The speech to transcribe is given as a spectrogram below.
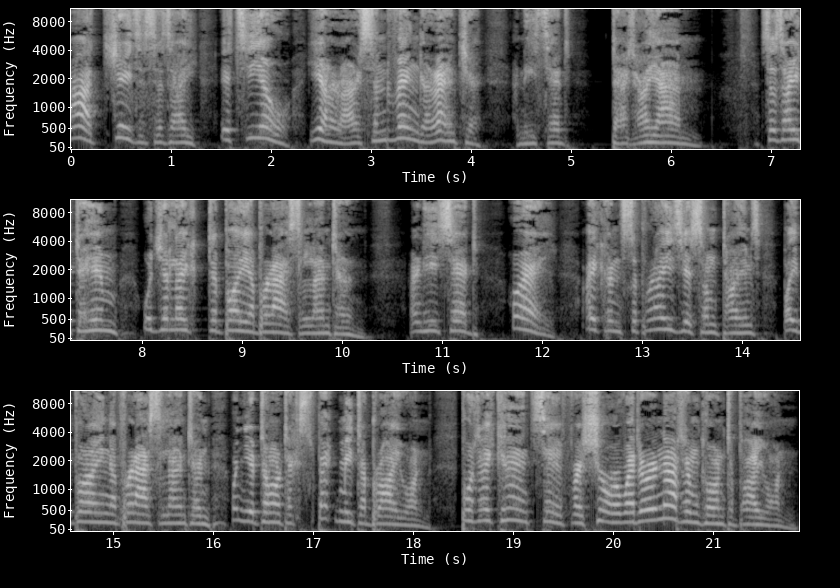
Ah, Jesus, says I, it's you. You're Arsene Wenger, aren't you? And he said, That I am. Says I to him, Would you like to buy a brass lantern? And he said, Well, I can surprise you sometimes by buying a brass lantern when you don't expect me to buy one. But I can't say for sure whether or not I'm going to buy one.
